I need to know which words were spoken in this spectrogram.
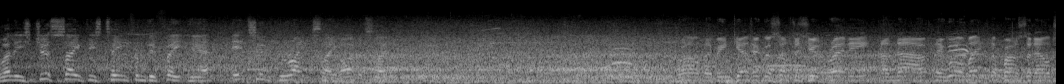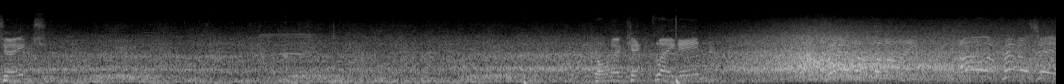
Well, he's just saved his team from defeat here. It's a great save, I would say. Been getting the substitute ready, and now they will make the personnel change. Corner kick played in. Up the line. Oh, a penalty!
